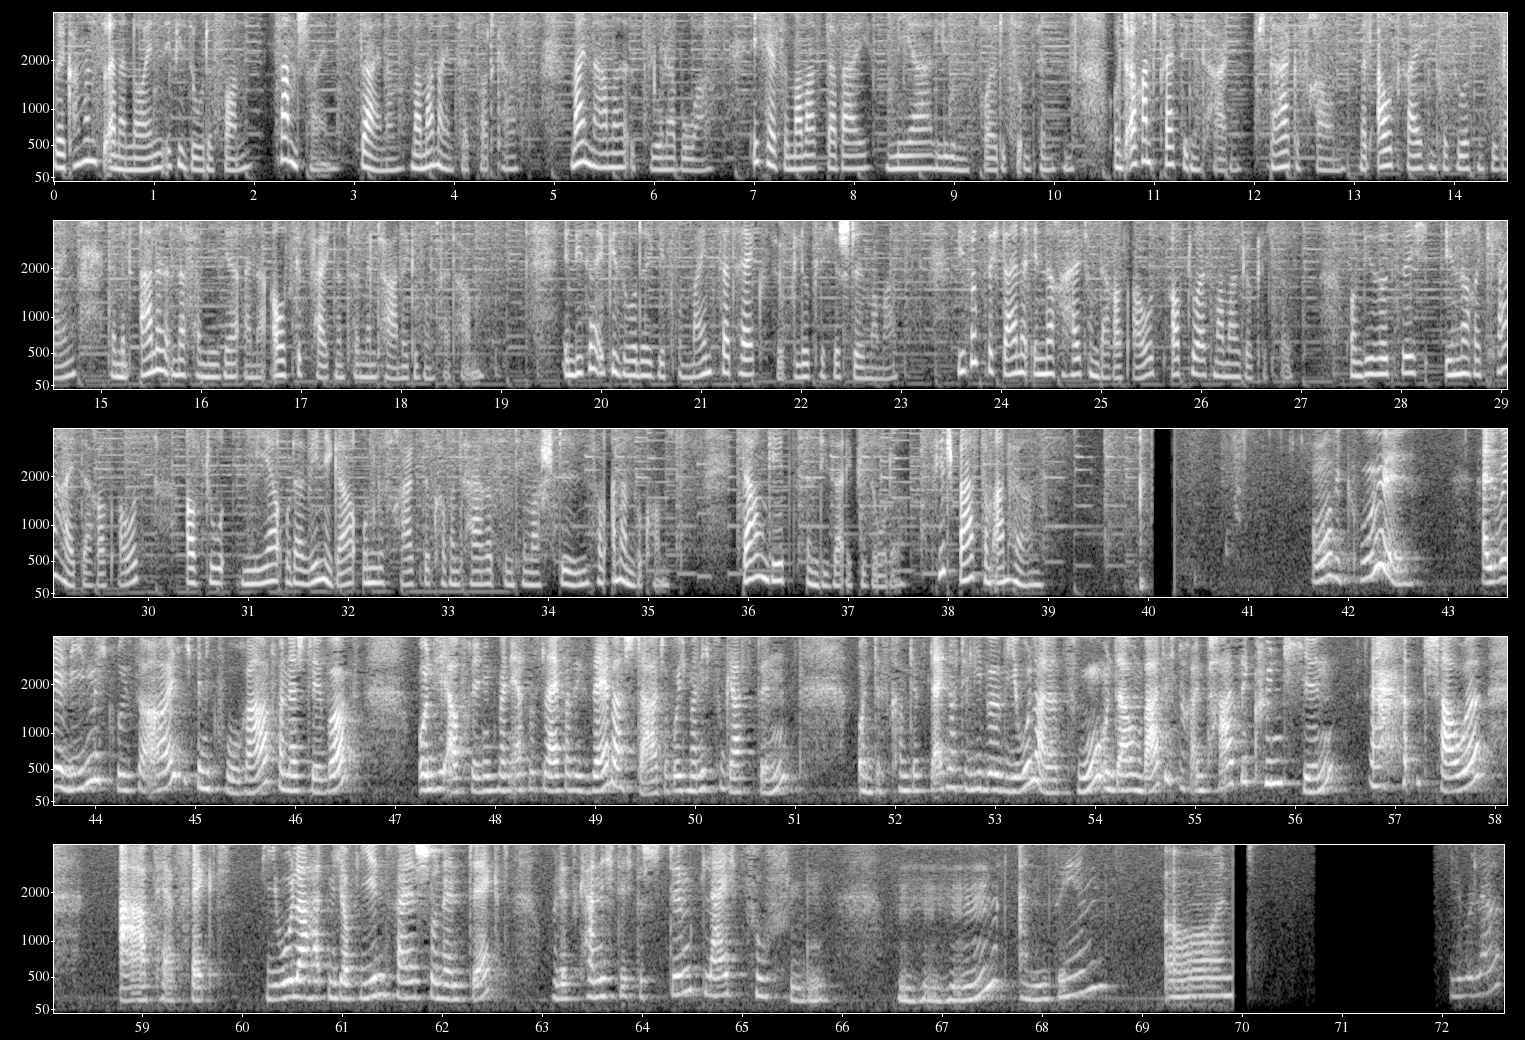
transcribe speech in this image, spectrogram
Willkommen zu einer neuen Episode von Sunshine, deinem Mama Mindset Podcast. Mein Name ist Viola Boa. Ich helfe Mamas dabei, mehr Lebensfreude zu empfinden und auch an stressigen Tagen starke Frauen mit ausreichend Ressourcen zu sein, damit alle in der Familie eine ausgezeichnete mentale Gesundheit haben. In dieser Episode geht es um Mindset-Hacks für glückliche Stillmamas. Wie wirkt sich deine innere Haltung darauf aus, ob du als Mama glücklich bist? Und wie wirkt sich innere Klarheit darauf aus, ob du mehr oder weniger ungefragte Kommentare zum Thema Stillen vom anderen bekommst? Darum geht's in dieser Episode. Viel Spaß beim Anhören. Oh, wie cool. Hallo ihr Lieben, ich grüße euch. Ich bin die Cora von der Stillbox und wie aufregend mein erstes Live, was ich selber starte, wo ich mal nicht zu Gast bin. Und es kommt jetzt gleich noch die liebe Viola dazu. Und darum warte ich noch ein paar Sekündchen und schaue. Ah, perfekt. Viola hat mich auf jeden Fall schon entdeckt. Und jetzt kann ich dich bestimmt gleich zufügen. Mhm, ansehen. Und Viola.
